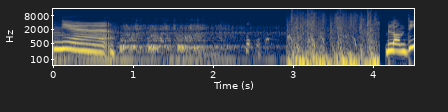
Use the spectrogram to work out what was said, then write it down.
Nie. Blondi?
